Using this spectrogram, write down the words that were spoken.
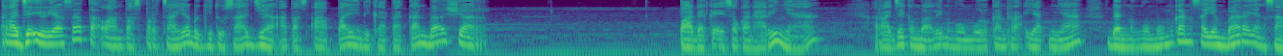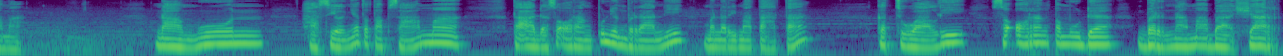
Raja Ilyasa tak lantas percaya begitu saja atas apa yang dikatakan Bashar. Pada keesokan harinya, raja kembali mengumpulkan rakyatnya dan mengumumkan sayembara yang sama. Namun, hasilnya tetap sama. Tak ada seorang pun yang berani menerima tahta kecuali seorang pemuda bernama Bashar.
